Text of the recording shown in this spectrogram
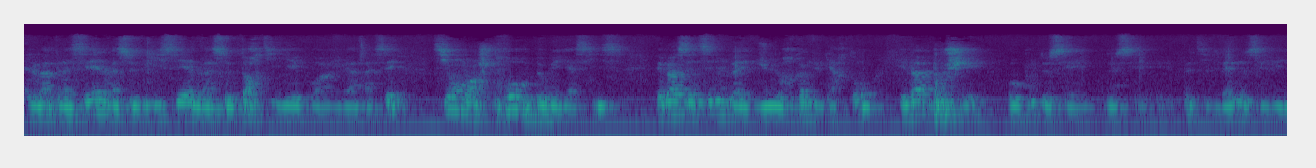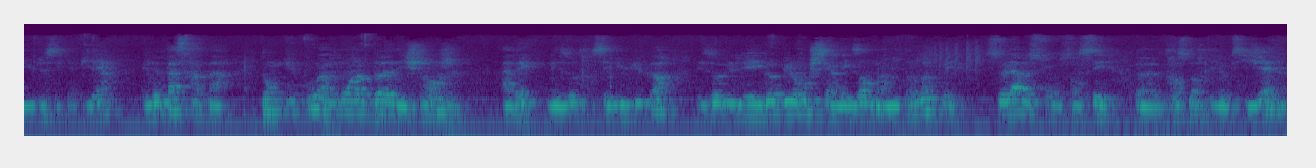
elle va placer, elle va se glisser, elle va se tortiller pour arriver à passer. Si on mange trop d'oméga 6, et eh bien cette cellule va être dure comme du carton et va boucher au bout de ces petites veines, de ces vénules, de ces capillaires. Elle ne passera pas. Donc du coup, un moins bon échange avec les autres cellules du corps. Les, globules rouges, c'est un exemple parmi tant d'autres, mais ceux-là sont censés euh, transporter l'oxygène.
